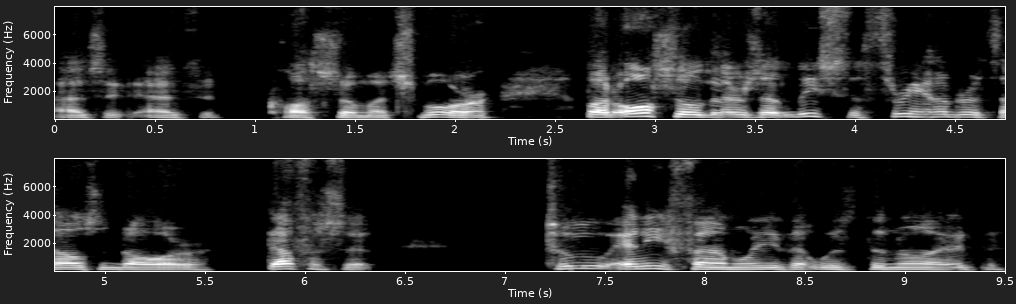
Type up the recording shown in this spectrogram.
as it as it costs so much more. But also, there's at least a three hundred thousand dollar deficit to any family that was denied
